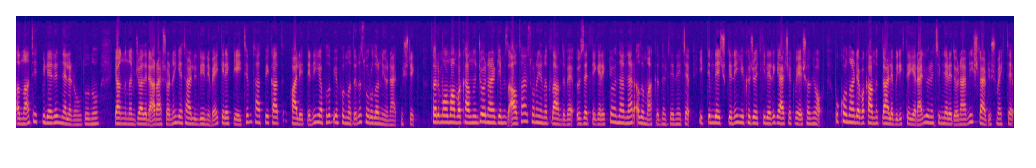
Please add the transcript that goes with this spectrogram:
alınan tedbirlerin neler olduğunu, yangınla mücadele araçlarının yeterliliğini ve gerekli eğitim, tatbikat faaliyetlerinin yapılıp yapılmadığını sorularını yöneltmiştik. Tarım Orman Bakanlığı'nca önergemiz 6 ay sonra yanıtlandı ve özetle gerekli önlemler alınmaktadır denildi. İklim değişikliğinin yıkıcı etkileri gerçek ve yaşanıyor. Bu konularda bakanlıklarla birlikte yerel yönetimlere de önemli işler düşmekte.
